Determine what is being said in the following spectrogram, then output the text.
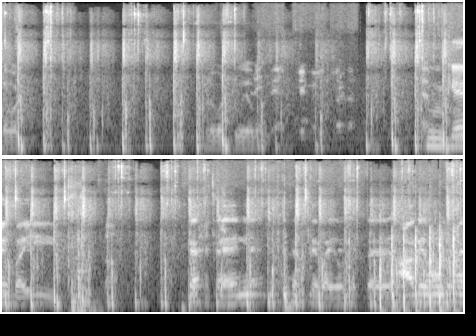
लेवल लेवल 2 या 1 एमके भाई क्या सह नहीं सकते भाई हो सकता है। आगे वो उसने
